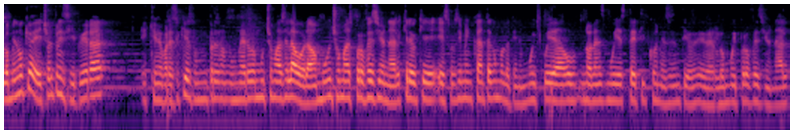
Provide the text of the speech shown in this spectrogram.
lo, mismo que había dicho al principio era eh, que me parece que es un, un, héroe mucho más elaborado, mucho más profesional. Creo que eso sí me encanta, como lo tiene muy cuidado. Nolan es muy estético en ese sentido de verlo muy profesional.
